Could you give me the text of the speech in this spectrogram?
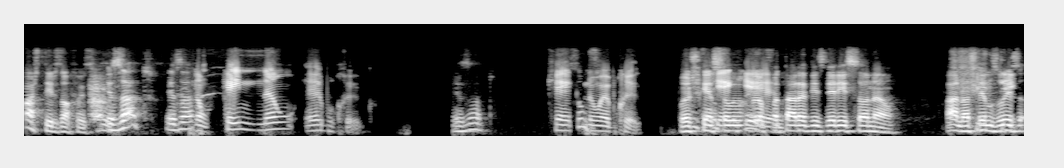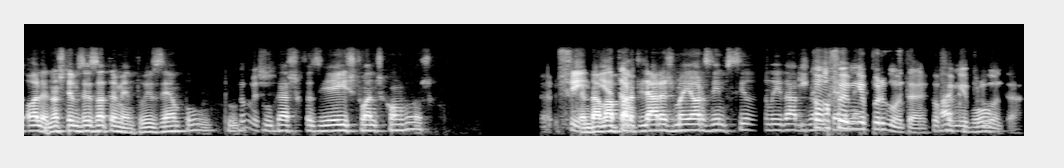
faz tiros ao Facebook. Exato, exato, Não, quem não é borrego? exato. Quem é que Somos- não é borrego? Pois quem Quem sou é eu é? para estar a dizer isso ou não? Ah, nós Sim, temos o olha, nós temos exatamente o exemplo do, Então, do gajo que fazia isto antes convosco. Sim. Andava e a então? partilhar as maiores imbecilidades E qual foi a minha pergunta? Qual Ah, foi a que minha bom. pergunta?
